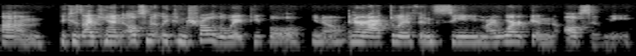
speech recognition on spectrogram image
um, because I can't ultimately control the way people, you know, interact with and see my work and also me.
